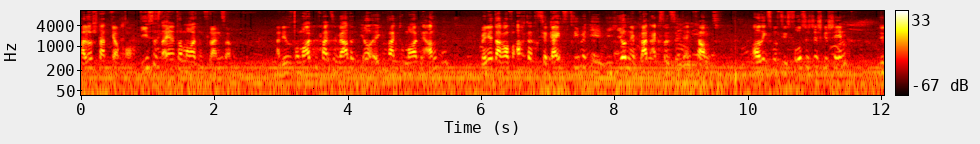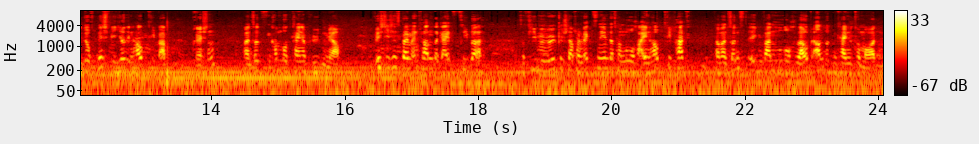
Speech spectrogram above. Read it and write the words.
Hallo Stadtgärtner, dies ist eine Tomatenpflanze. An dieser Tomatenpflanze werdet ihr irgendwann Tomaten ernten, wenn ihr darauf achtet, dass ihr Geiztriebe, die wie hier in den Blattachseln sind, entfernt. Allerdings muss dies vorsichtig geschehen. Ihr dürft nicht wie hier den Haupttrieb abbrechen, weil ansonsten kommen dort keine Blüten mehr. Wichtig ist beim Entfernen der Geiztriebe, so viel wie möglich davon wegzunehmen, dass man nur noch einen Haupttrieb hat, da man sonst irgendwann nur noch Laub erntet und keine Tomaten.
